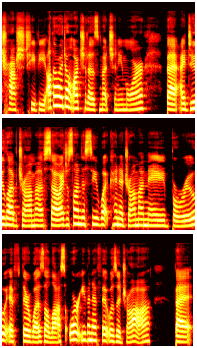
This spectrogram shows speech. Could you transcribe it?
trash TV, although I don't watch it as much anymore but I do love drama. So I just wanted to see what kind of drama may brew if there was a loss or even if it was a draw. But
